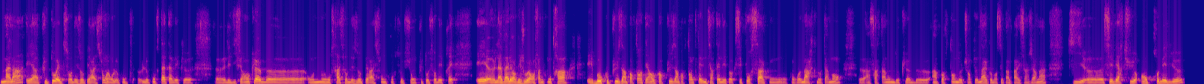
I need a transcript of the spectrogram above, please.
malins et à plutôt être sur des opérations. Et on le, constate avec euh, les différents clubs. On, sera sur des opérations de construction, plutôt sur des prêts. Et la valeur des joueurs en fin de contrat est beaucoup plus importante et encore plus importante qu'à une certaine époque. C'est pour ça qu'on remarque notamment euh, un certain nombre de clubs euh, importants de notre championnat, à commencer par le Paris Saint-Germain, qui euh, s'évertuent en premier lieu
